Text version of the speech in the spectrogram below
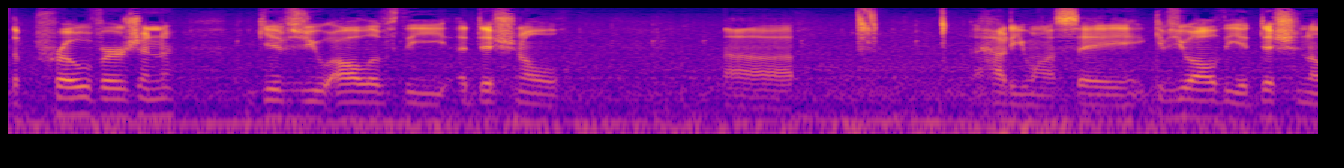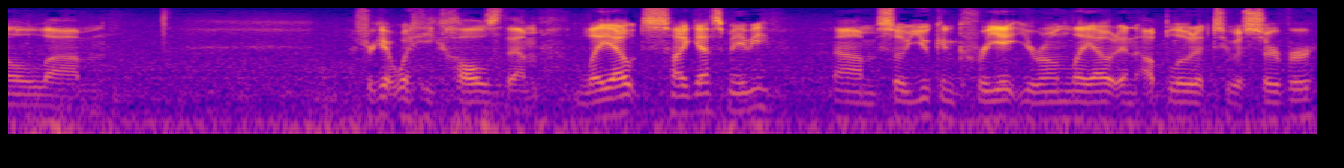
the Pro version gives you all of the additional. Uh, how do you want to say? Gives you all the additional. Um, I forget what he calls them. Layouts, I guess maybe. Um, so you can create your own layout and upload it to a server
